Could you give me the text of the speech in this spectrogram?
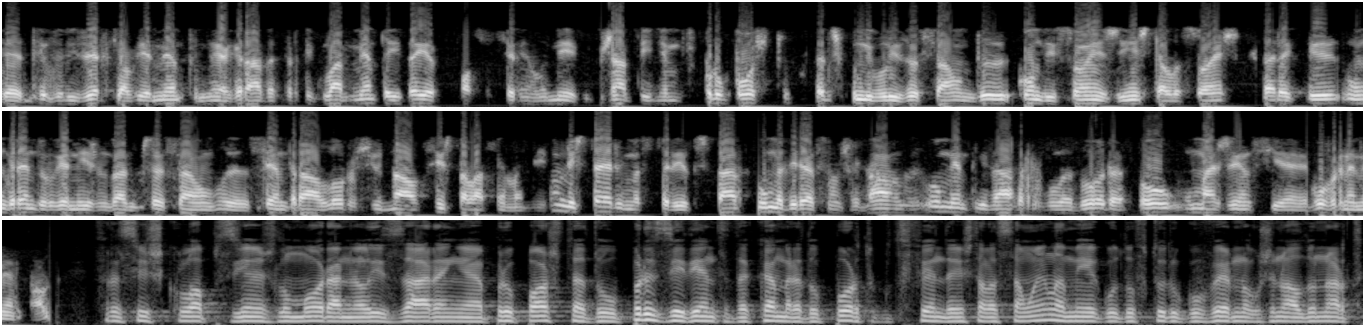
Eh, devo dizer que, obviamente, me agrada particularmente a ideia de que possa ser em Lamego. Já tínhamos proposto a disponibilização de condições e instalações para que um grande organismo da administração eh, central ou regional se instalasse em Lamego. Um Ministério, uma Secretaria de Estado, uma Direção-Geral, uma entidade reguladora ou uma agência governamental. Francisco Lopes e Ângelo Moura analisarem a proposta do Presidente da Câmara do Porto que defende a instalação em Lamego do futuro Governo Regional do Norte,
